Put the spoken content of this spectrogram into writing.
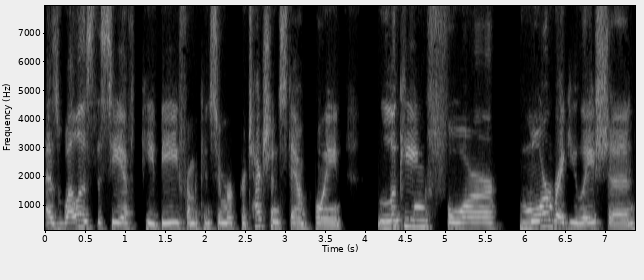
as well as the CFPB from a consumer protection standpoint, looking for more regulation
